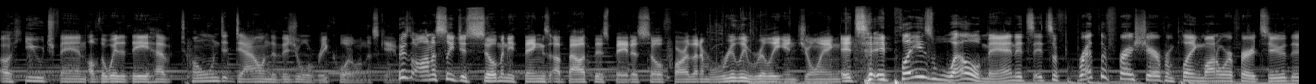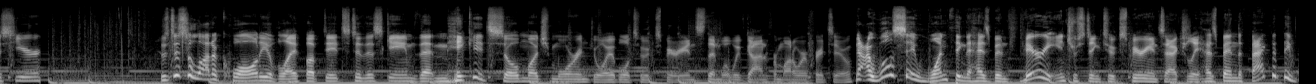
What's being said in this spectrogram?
a huge fan of the way that they have toned down the visual recoil in this game. There's honestly just so many things about this beta so far that I'm really, really enjoying. It's It plays well, man. It's, it's a breath of fresh air from playing Modern Warfare 2 this year. There's just a lot of quality of life updates to this game that make it so much more enjoyable to experience than what we've gotten from Modern Warfare 2. Now, I will say one thing that has been very interesting to experience actually has been the fact that they've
